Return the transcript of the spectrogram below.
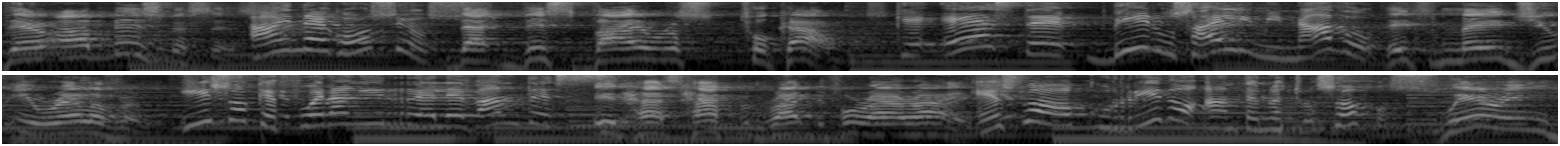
There are businesses hay negocios that this virus took out. que este virus ha eliminado. It's made you irrelevant. Hizo que fueran irrelevantes. It has happened right before our eyes. Eso ha ocurrido ante nuestros ojos. We're in,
